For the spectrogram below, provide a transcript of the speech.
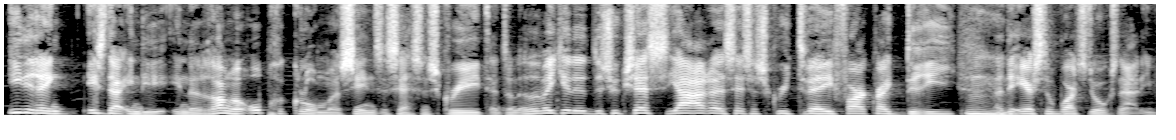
iedereen is daar in, die, in de rangen opgeklommen sinds Assassin's Creed. En toen, eh, weet je, de, de succesjaren, Assassin's Creed 2, Far Cry 3, Mhm. eh, de eerste Watch Dogs. Nou, die,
